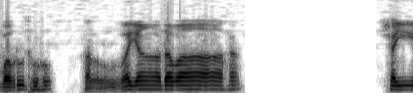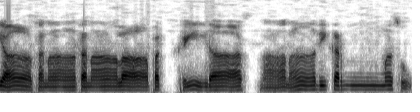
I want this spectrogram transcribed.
ववृधुः सर्वयादवाः। शय्यासनाटनालापक्रीडा स्नानादिकर्मसु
